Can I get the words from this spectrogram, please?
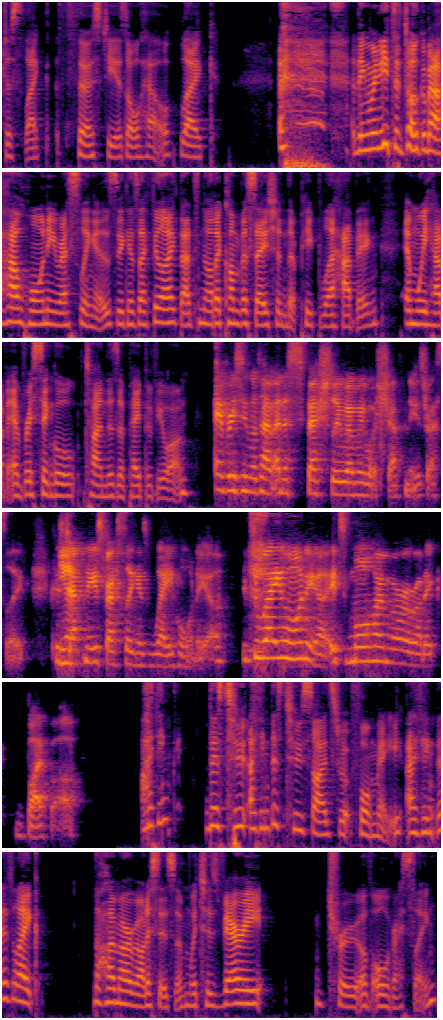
just like thirsty as all hell. Like. I think we need to talk about how horny wrestling is because I feel like that's not a conversation that people are having, and we have every single time there's a pay per view on every single time, and especially when we watch Japanese wrestling, because yeah. Japanese wrestling is way hornier. It's way hornier. It's more homoerotic by far. I think there's two I think there's two sides to it for me. I think there's like the homoeroticism, which is very true of all wrestling.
